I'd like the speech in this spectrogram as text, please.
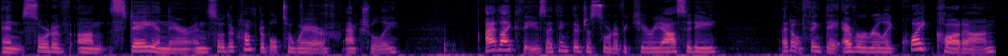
and sort of um, stay in there. And so they're comfortable to wear, actually. I like these. I think they're just sort of a curiosity. I don't think they ever really quite caught on.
